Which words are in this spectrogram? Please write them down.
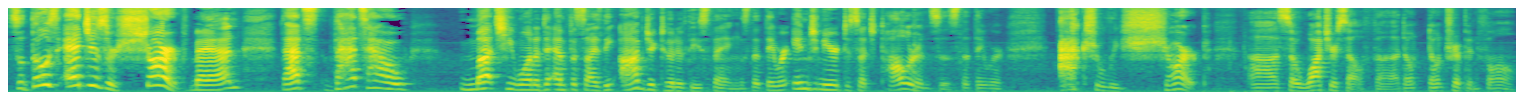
So those edges are sharp, man. That's that's how much he wanted to emphasize the objecthood of these things. That they were engineered to such tolerances that they were actually sharp. Uh, so watch yourself. Uh, don't don't trip and fall.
